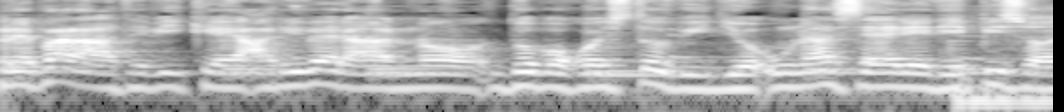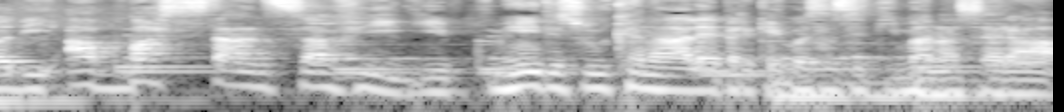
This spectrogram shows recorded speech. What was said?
preparatevi che arriveranno dopo questo video una serie di episodi abbastanza fighi. Venite sul canale perché questa settimana sarà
